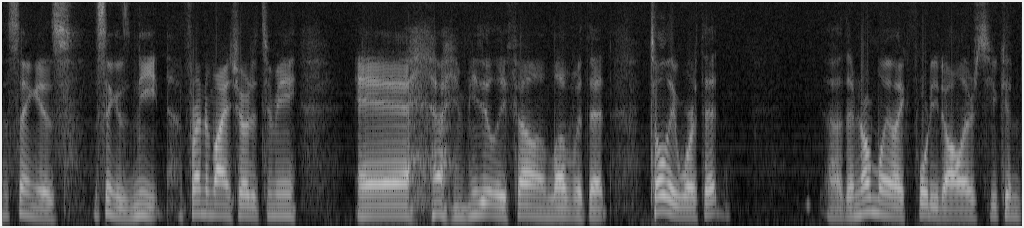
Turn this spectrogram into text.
This thing is this thing is neat. A friend of mine showed it to me, and I immediately fell in love with it. Totally worth it. Uh, they're normally like $40. You can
